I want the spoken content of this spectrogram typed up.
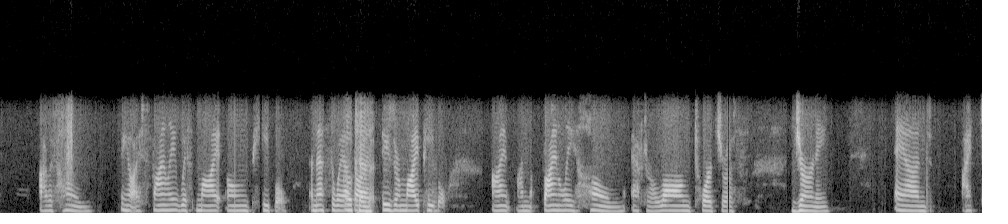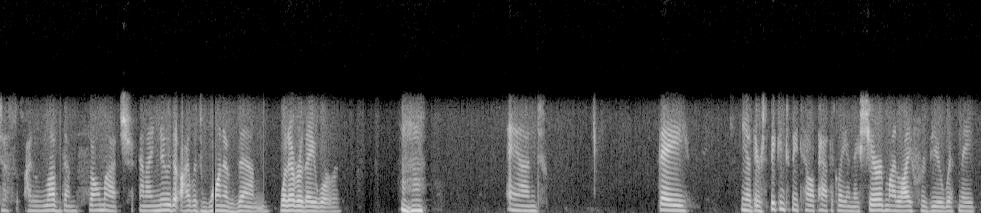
I was home. You know, I was finally with my own people, and that's the way I okay. thought of it. These are my people. I'm, I'm finally home after a long, torturous journey. And I just, I love them so much. And I knew that I was one of them, whatever they were. Hmm And they, you know, they were speaking to me telepathically and they shared my life review with me.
